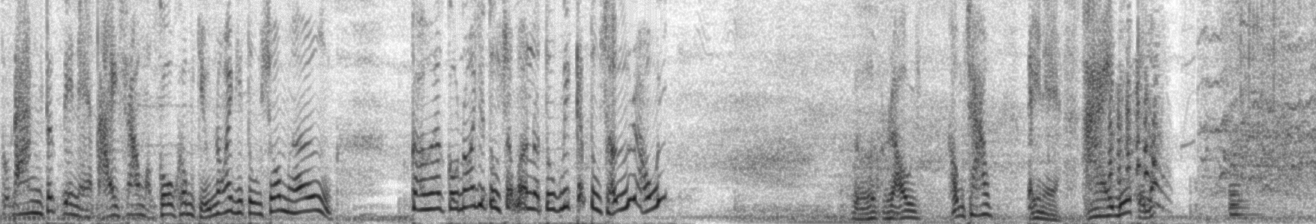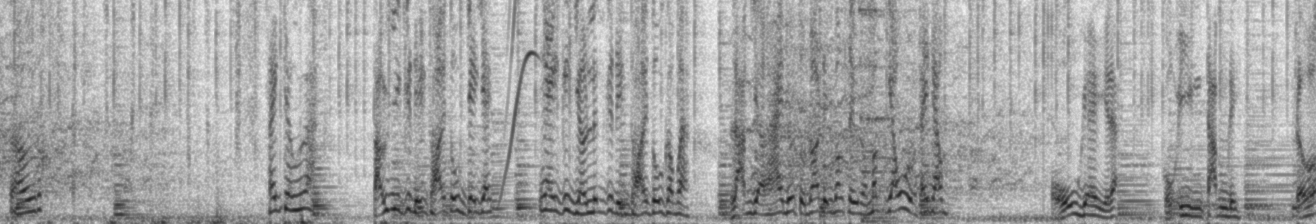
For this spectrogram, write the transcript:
tôi đang tức đây nè, tại sao mà cô không chịu nói với tôi sớm hơn? Cô cô nói với tôi sớm hơn là tôi biết cách tôi xử rồi. Được rồi, không sao. Đây nè, hai đứa tụi nó. Trời đất. Thấy chưa? Tự nhiên cái điện thoại tôi vậy vậy? Ngay cái giờ linh cái điện thoại tôi không à. Làm giờ hai đứa tụi nó đi mất tiêu rồi, mất dấu rồi, thấy không? Ủ ghê vậy đó. Cô yên tâm đi. Được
